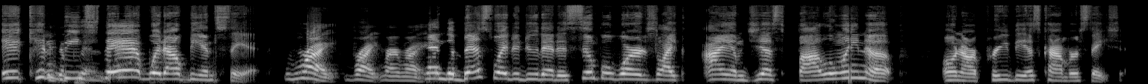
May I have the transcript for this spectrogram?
it can it be said without being said. Right, right, right, right. And the best way to do that is simple words like I am just following up on our previous conversation.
